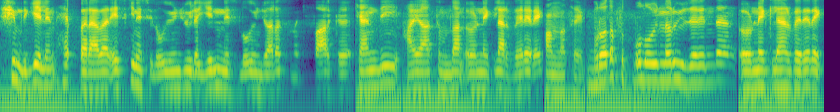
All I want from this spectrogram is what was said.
Şimdi gelin hep beraber eski nesil oyuncu ile yeni nesil oyuncu arasındaki farkı kendi hayatımdan örnekler vererek anlatayım. Burada futbol oyunları üzerinden örnekler vererek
